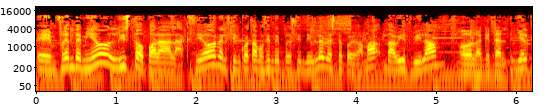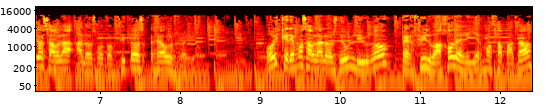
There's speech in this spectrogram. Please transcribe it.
Enfrente mío, listo para la acción, el 50% imprescindible de este programa, David Vila. Hola, ¿qué tal? Y el que os habla a los botoncitos, Raúl Rollo. Hoy queremos hablaros de un libro, Perfil Bajo, de Guillermo Zapata,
